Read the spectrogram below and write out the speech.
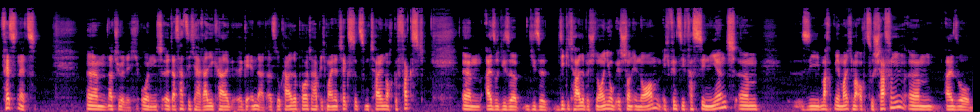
Festnetz. Ähm, natürlich. Und äh, das hat sich ja radikal äh, geändert. Als Lokalreporter habe ich meine Texte zum Teil noch gefaxt. Ähm, also diese, diese digitale Beschleunigung ist schon enorm. Ich finde sie faszinierend. Ähm, sie macht mir manchmal auch zu schaffen. Ähm, also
